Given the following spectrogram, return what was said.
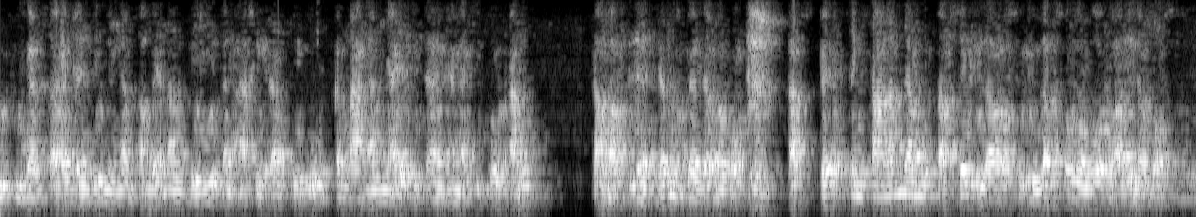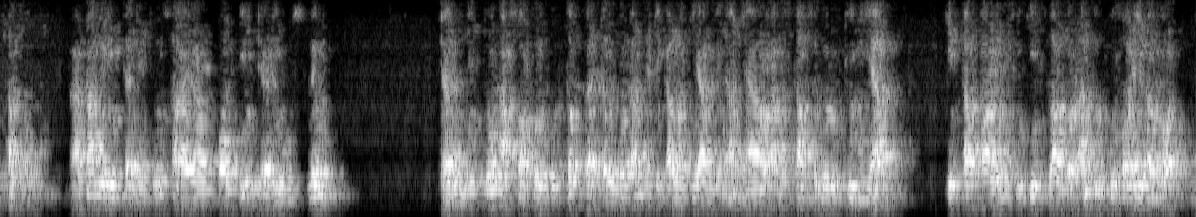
hubungan saya dan jenengan sampai nanti tengah akhirat itu kenangannya ya kita hanya ngaji Quran sama belajar membaca nopo tasbih sing tangannya mutasir ila Rasulullah Shallallahu Alaihi Wasallam. Karena wiridan itu saya kopi dari Muslim dan itu asal kutub baca Quran. Jadi kalau keyakinannya orang Islam seluruh dunia kita paling suci setelah Quran itu Bukhari nopo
